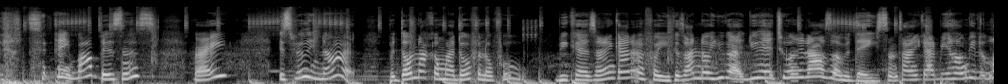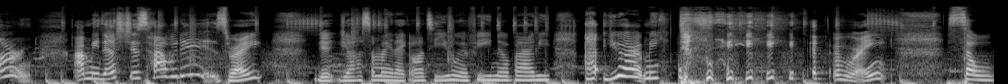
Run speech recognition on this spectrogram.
it ain't my business, right? It's really not. But don't knock on my door for no food because I ain't got nothing for you. Because I know you got you had two hundred dollars of a day. Sometimes you gotta be hungry to learn. I mean, that's just how it is, right? Y- y'all, somebody like Auntie, you and feed nobody. Uh, you heard me, right? So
